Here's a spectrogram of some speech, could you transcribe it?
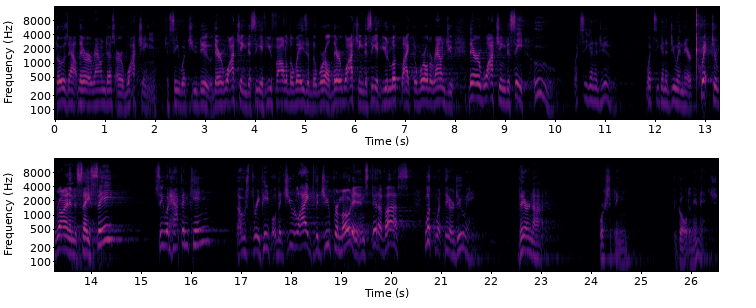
those out there around us are watching to see what you do. They're watching to see if you follow the ways of the world. They're watching to see if you look like the world around you. They're watching to see, ooh, what's he going to do? What's he going to do? in they're quick to run and to say, see, see what happened, King? Those three people that you liked, that you promoted instead of us, look what they're doing. They're not worshiping the golden image.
